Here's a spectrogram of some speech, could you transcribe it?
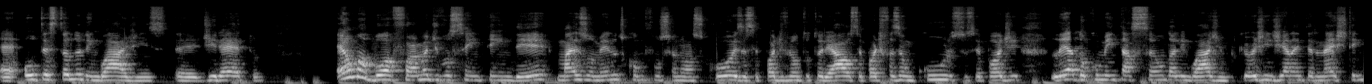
é, ou testando linguagens é, direto, é uma boa forma de você entender mais ou menos como funcionam as coisas. Você pode ver um tutorial, você pode fazer um curso, você pode ler a documentação da linguagem, porque hoje em dia na internet tem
